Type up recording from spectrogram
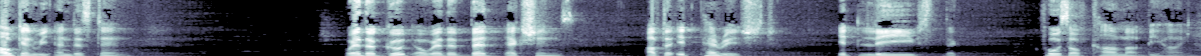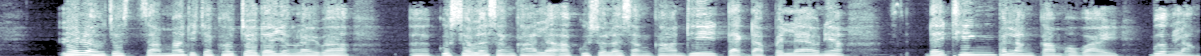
how can we understand whether good or whether bad actions after it perished it leaves the force of karma behind และเราจะสามารถที่จะเข้าใจได้อย่างไรว่าเอ่อกุศลสังขารและอกุศลสังขารที่แตกดับไปแล้วเนี่ยได้ทิ้งพลังกรรมเอาไว้เบื้องหลัง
